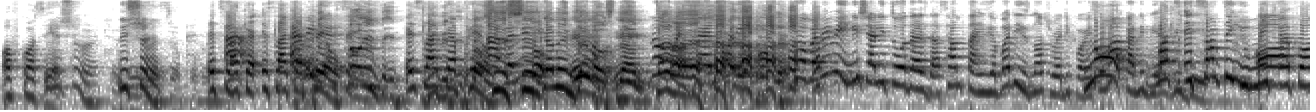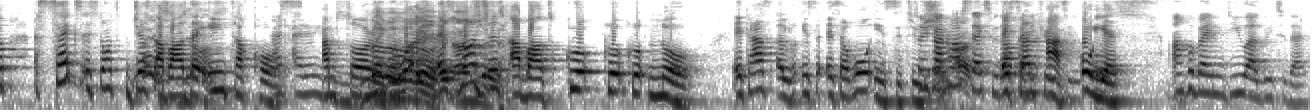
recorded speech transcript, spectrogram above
Of course, yes. should. We should. It's like a, it's like a pill. is So is it, It's like a pill. stop. She's, she's getting jealous now. No, but, her. but, no, but maybe initially told us that sometimes your body is not ready for it. so how can it be but every it's day? something you make Or- effort. Sex is not just is she about the intercourse. I- I don't I'm sorry. No, no, no, no, no. It's not just about croak, croak, croak. No, it has a. It's, it's a whole institution. So you can have sex without It's penetrating. Oh yes. Uncle Ben, do you agree to that?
